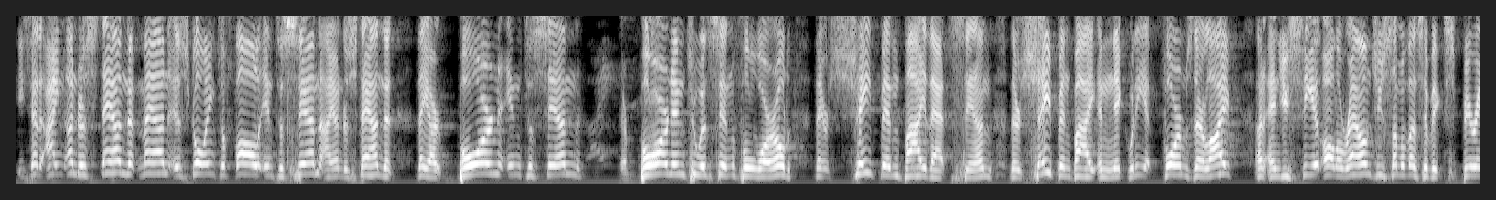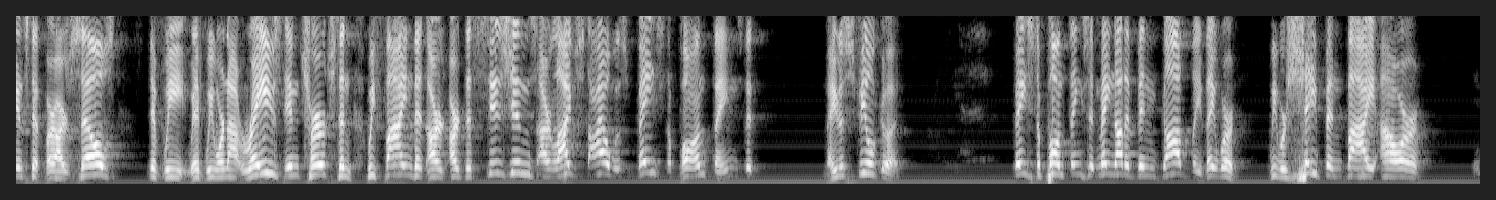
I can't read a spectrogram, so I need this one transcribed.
He said, I understand that man is going to fall into sin. I understand that they are born into sin. They're born into a sinful world. They're shapen by that sin. They're shapen by iniquity. It forms their life. And you see it all around you. Some of us have experienced it for ourselves if we if we were not raised in church then we find that our, our decisions our lifestyle was based upon things that made us feel good based upon things that may not have been godly they were we were shapen by our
